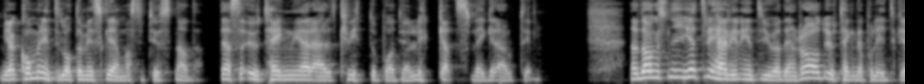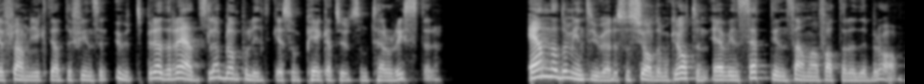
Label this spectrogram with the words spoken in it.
Men jag kommer inte låta mig skrämmas till tystnad. Dessa uthängningar är ett kvitto på att jag lyckats, lägger Alp till. När Dagens Nyheter i helgen intervjuade en rad uthängda politiker framgick det att det finns en utbredd rädsla bland politiker som pekats ut som terrorister. En av de intervjuade, socialdemokraten Evin Settin, sammanfattade det bra.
